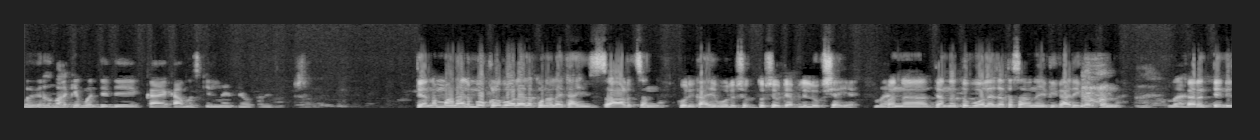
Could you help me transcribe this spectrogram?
भगीरथ बालके म्हणते ते काय कामच केलं नाही त्या त्यांना म्हणायला मोकळं बोलायला कोणाला काहीच अडचण नाही. कोणी काही बोलू शकतो. शेवटी आपली लोकशाही आहे. पण त्यांना तो बोलायचा तसा नैतिक अधिकार पण नाही. कारण त्यांनी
